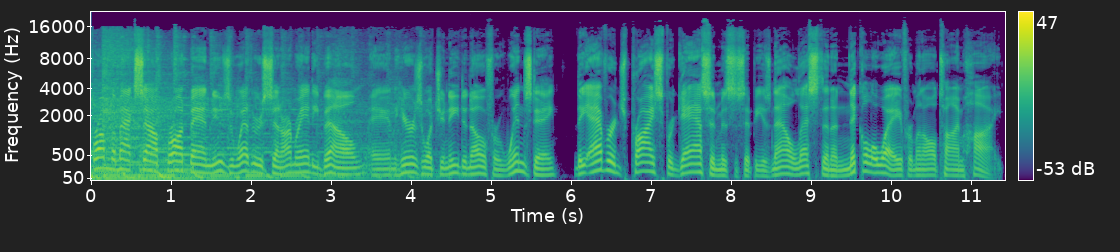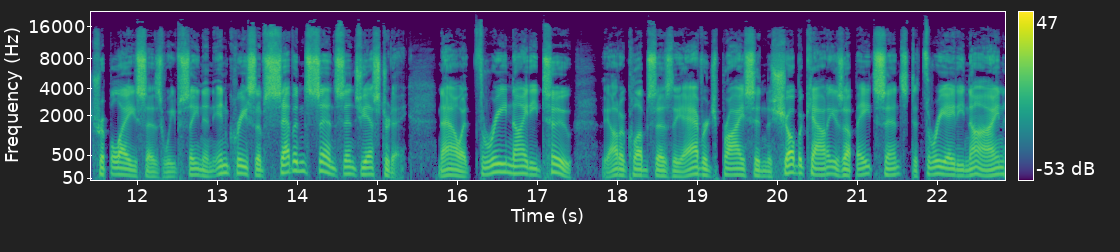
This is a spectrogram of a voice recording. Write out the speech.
From the MaxxSouth Broadband News and Weather Center, I'm Randy Bell, and here's what you need to know for Wednesday. The average price for gas in Mississippi is now less than a nickel away from an all time high. AAA says we've seen an increase of 7 cents since yesterday, now at 392. The Auto Club says the average price in Neshoba County is up 8 cents to 389.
